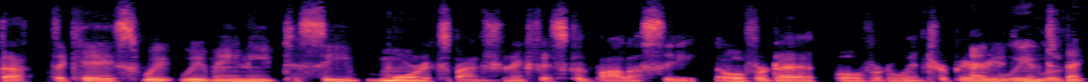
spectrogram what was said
that's the case, we, we may need to see more expansionary fiscal policy over the over the winter period. And we will be,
